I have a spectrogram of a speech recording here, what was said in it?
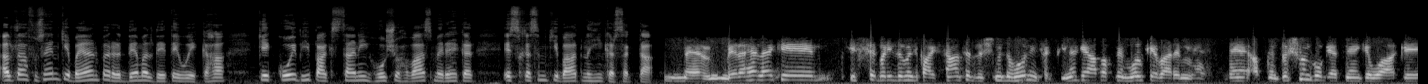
अल्ताफ हुसैन के बयान पर रद्दमल देते हुए कहा कि कोई भी पाकिस्तानी होश हवास में रहकर इस कस्म की बात नहीं कर सकता। मेरा ख्याल है कि इससे बड़ी तो मुझे पाकिस्तान से दुश्मनी तो हो नहीं सकती ना कि आप अपने मुल्क के बारे में अपने दुश्मन को कहते हैं कि वो आके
